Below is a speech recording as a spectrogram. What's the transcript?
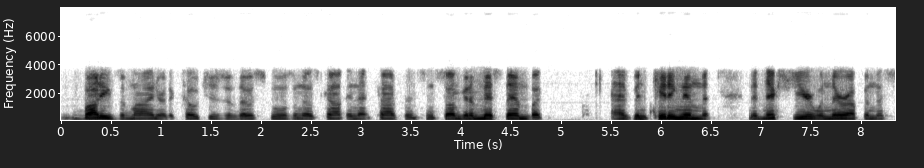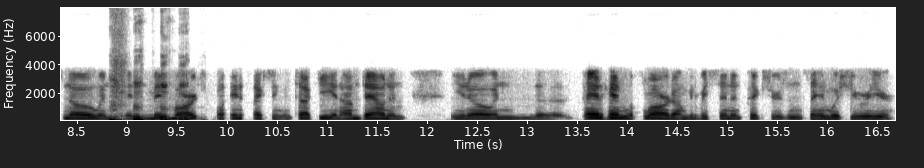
buddies of mine are the coaches of those schools in those con- in that conference, and so I'm going to miss them. But I've been kidding them that that next year when they're up in the snow in, in mid March playing at Lexington, Kentucky, and I'm down in you know, in the panhandle of Florida, I'm going to be sending pictures and saying, "Wish you were here."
